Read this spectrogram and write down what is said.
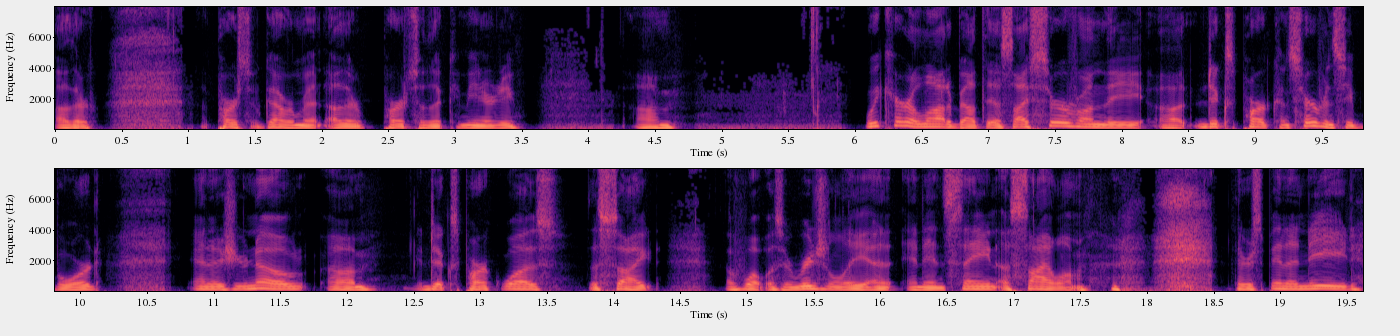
other parts of government, other parts of the community. Um, we care a lot about this. I serve on the uh, Dix Park Conservancy Board, and as you know, um, Dix Park was the site of what was originally a, an insane asylum. There's been a need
